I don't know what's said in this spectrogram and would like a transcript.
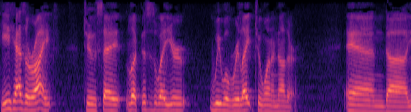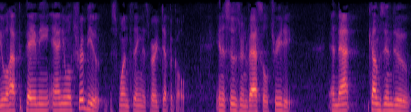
He has a right to say, look, this is the way you're, we will relate to one another. And uh, you will have to pay me annual tribute. It's one thing that's very typical in a suzerain vassal treaty. And that comes into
